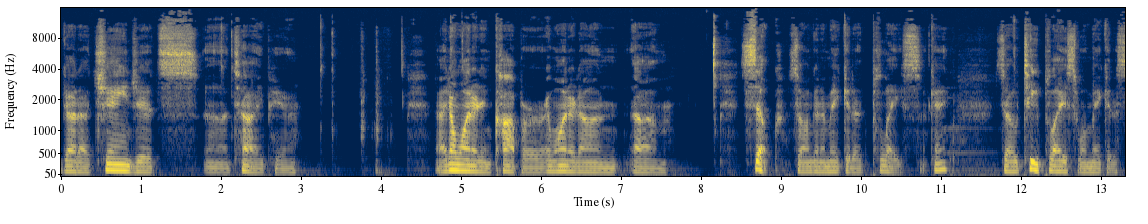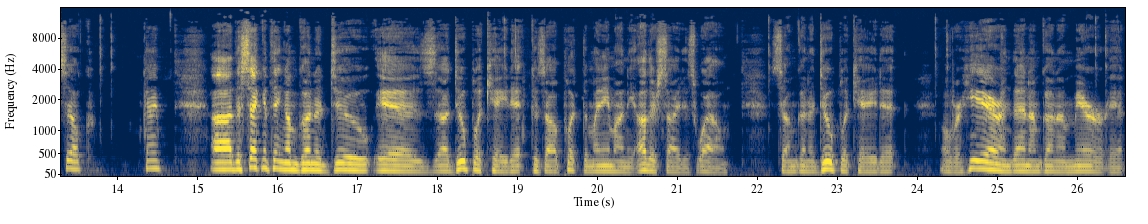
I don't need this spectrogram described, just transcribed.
gotta change its uh, type here. I don't want it in copper. I want it on um, silk. So I'm going to make it a place. Okay. So T place will make it a silk. Okay. Uh, the second thing I'm going to do is uh, duplicate it because I'll put the, my name on the other side as well. So I'm going to duplicate it over here and then I'm going to mirror it.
